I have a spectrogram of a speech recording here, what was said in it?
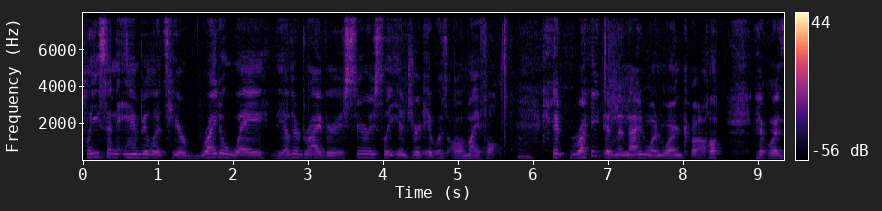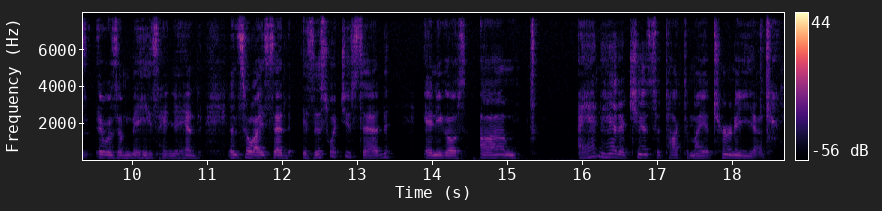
Please send ambulance here right away. The other driver is seriously injured. It was all my fault. Mm. It right in the 911 call. It was it was amazing. And and so I said, "Is this what you said?" And he goes, "Um, I hadn't had a chance to talk to my attorney yet."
